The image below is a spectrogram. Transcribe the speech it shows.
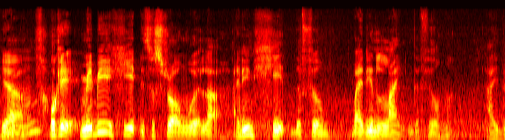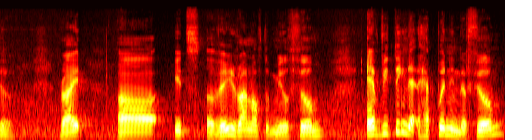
yeah. Okay, maybe hate is a strong word lah. I didn't hate the film, but I didn't like the film either. Right? Uh, it's a very run of the mill film. Everything that happened in the film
